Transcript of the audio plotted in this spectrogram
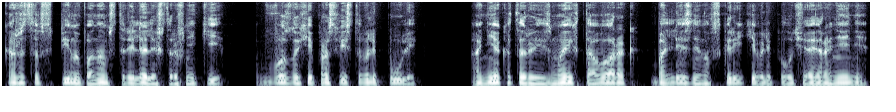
Кажется, в спину по нам стреляли штрафники, в воздухе просвистывали пули, а некоторые из моих товарок болезненно вскрикивали, получая ранения.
